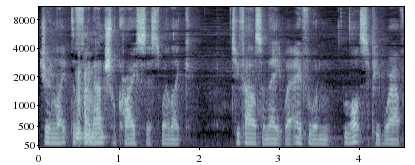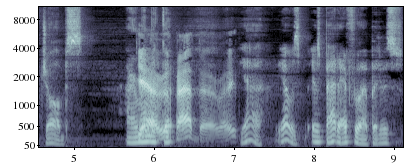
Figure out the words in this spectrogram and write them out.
during like the Mm-hmm. financial crisis, where like 2008, where everyone, lots of people were out of jobs. I remember Yeah, it was go- bad there, right? yeah, yeah, it was it was bad everywhere, but it was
